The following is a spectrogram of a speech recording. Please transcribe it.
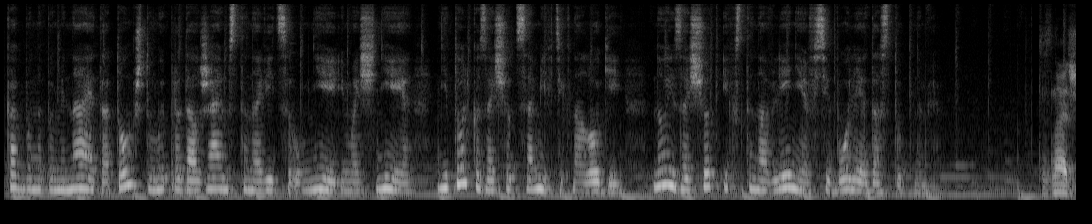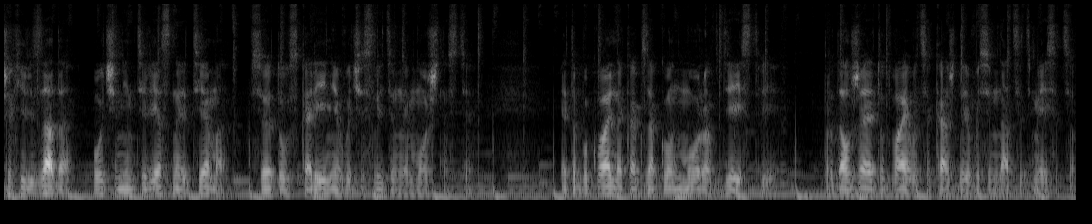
как бы напоминает о том, что мы продолжаем становиться умнее и мощнее не только за счет самих технологий, но и за счет их становления все более доступными. Ты знаешь, Шахерезада, очень интересная тема, все это ускорение вычислительной мощности. Это буквально как закон Мора в действии, продолжает удваиваться каждые 18 месяцев.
